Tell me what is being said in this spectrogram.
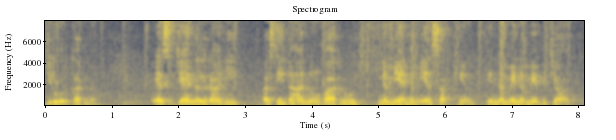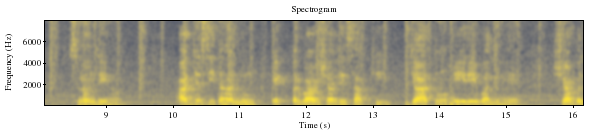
ਜ਼ਰੂਰ ਕਰਨਾ। ਇਸ ਚੈਨਲ ਰਾਹੀਂ ਅਸੀਂ ਤੁਹਾਨੂੰ ਹਰ ਰੋਜ਼ ਨਵੀਆਂ-ਨਵੀਆਂ ਸਾਖੀਆਂ ਤੇ ਨਵੇਂ-ਨਵੇਂ ਵਿਚਾਰ ਸੁਣਾਉਂਦੇ ਹਾਂ। ਅੱਜ ਅਸੀਂ ਤੁਹਾਨੂੰ ਇੱਕ ਪ੍ਰਭਾਵਸ਼ਾਲੀ ਸਾਖੀ, ਜਾ ਤੂੰ ਮੇਰੇ ਵੱਲ ਹੈ ਸ਼ਬਦ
